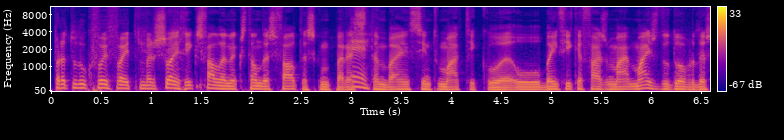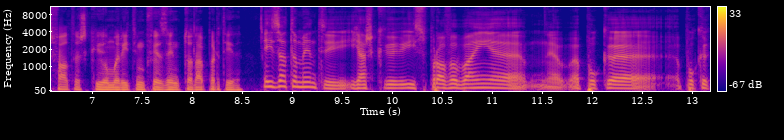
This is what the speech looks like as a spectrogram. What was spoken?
para tudo o que foi feito. Mas João Henriques fala na questão das faltas, que me parece é. também sintomático. O Benfica faz mais do dobro das faltas que o Marítimo fez em toda a partida. Exatamente, e acho que isso prova bem a, a, pouca, a pouca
